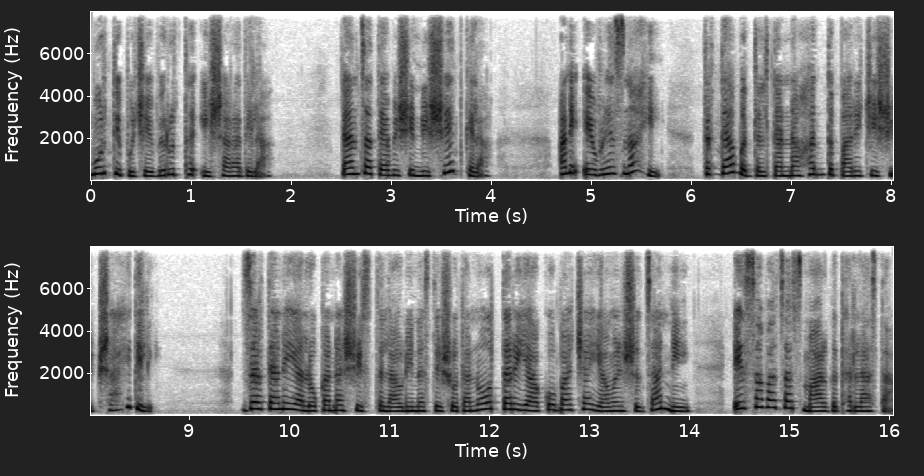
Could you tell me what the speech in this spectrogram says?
मूर्तीपूजेविरुद्ध इशारा दिला. त्यांचा त्याविषयी निषेध केला. आणि एवढेच नाही तर त्याबद्दल त्यांना हद्दपारीची शिक्षाही दिली. जर त्याने या लोकांना शिस्त लावली नसते श्रोतानो तर याकोबाच्या या वंशजांनी एसावाचाच मार्ग धरला असता.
